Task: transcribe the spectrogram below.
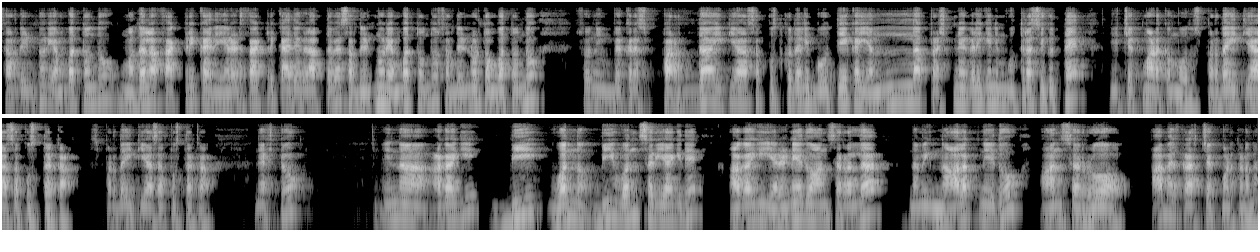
ಸಾವಿರದ ಎಂಟುನೂರ ಎಂಬತ್ತೊಂದು ಮೊದಲ ಫ್ಯಾಕ್ಟ್ರಿ ಕಾಯ್ದೆ. ಎರಡು ಫ್ಯಾಕ್ಟ್ರಿ ಕಾಯ್ದೆಗಳಾಗ್ತವೆ. ಸಾವಿರದ ಎಂಟುನೂರ ಎಂಬತ್ತೊಂದು ಸಾವಿರದ ಎಂಟುನೂರ ತೊಂಬತ್ತೊಂದು ಸೊ ನೀವು ಬೇಕಾದ್ರೆ ಸ್ಪರ್ಧಾ ಇತಿಹಾಸ ಪುಸ್ತಕದಲ್ಲಿ ಬಹುತೇಕ ಎಲ್ಲ ಪ್ರಶ್ನೆಗಳಿಗೆ ನಿಮ್ಗೆ ಉತ್ತರ ಸಿಗುತ್ತೆ. ನೀವು ಚೆಕ್ ಮಾಡ್ಕೊಬಹುದು ಸ್ಪರ್ಧಾ ಇತಿಹಾಸ ಪುಸ್ತಕ. ಸ್ಪರ್ಧಾ ಇತಿಹಾಸ ಪುಸ್ತಕ. ನೆಕ್ಸ್ಟ್ ಇನ್ನ ಹಾಗಾಗಿ ಬಿ ಒನ್ ಬಿ ಒನ್ ಸರಿಯಾಗಿದೆ. ಹಾಗಾಗಿ ಎರಡನೇದು ಆನ್ಸರ್ ಅಲ್ಲ. ನಮಗೆ ನಾಲ್ಕನೇದು ಆನ್ಸರು ಆಮೇಲೆ ಕ್ರಾಸ್ ಚೆಕ್ ಮಾಡ್ಕೊಳ್ಳೋಣ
